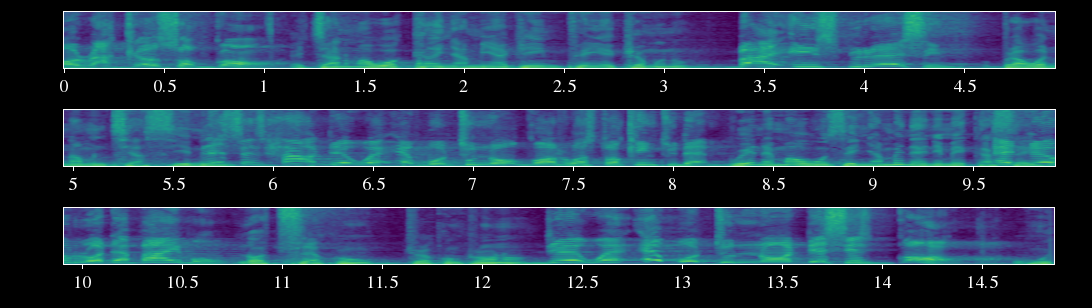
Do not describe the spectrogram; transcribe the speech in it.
oracles of God agyanom a wɔka nyame adwen mpɛn atwa mu no by inspiration, berɛ a wɔnam nteaseɛ no mu this is how they were able to know God was talking to them. wei na ɛma wo hu sɛ nyame nanim And they wrote the Bible. na ɔtwerɛ kron- twerɛ kronkron no they were able to know this is God. And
